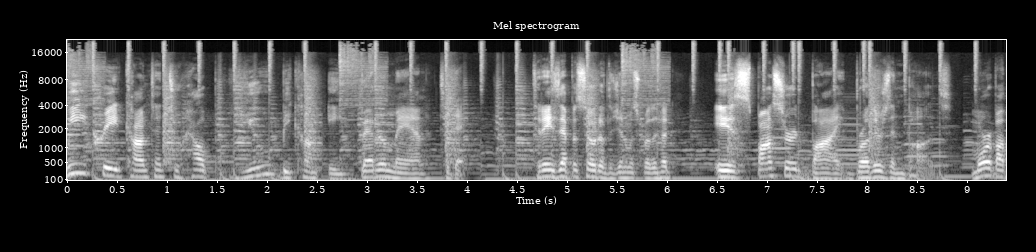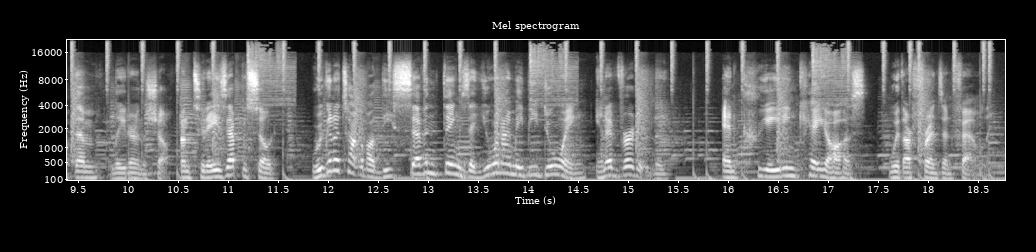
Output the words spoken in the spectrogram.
we create content to help you become a better man today. Today's episode of the Gentlemen's Brotherhood is sponsored by Brothers and Bonds. More about them later in the show. On today's episode, we're going to talk about these seven things that you and I may be doing inadvertently and creating chaos with our friends and family.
